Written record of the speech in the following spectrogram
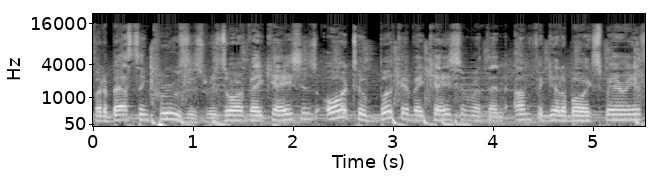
For the best in cruises, resort vacations, or to book a vacation with an unforgettable experience,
